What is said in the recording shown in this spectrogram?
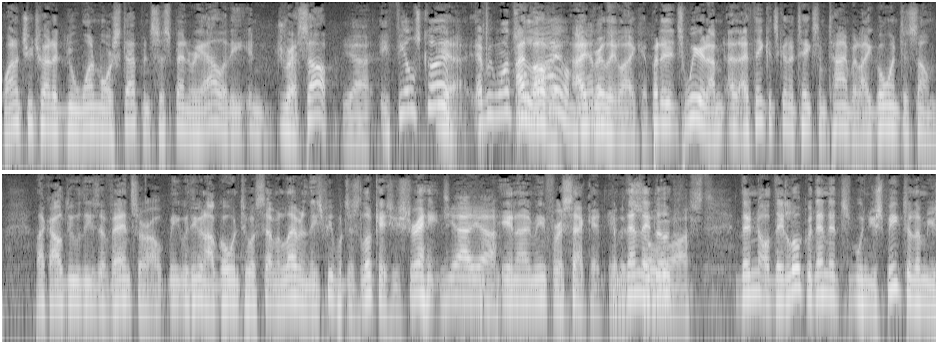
why don't you try to do one more step and suspend reality and dress up? Yeah, it feels good. Yeah, Every once in I a love while, it. man. I really like it, but it's weird. I'm, I think it's going to take some time. But I go into some, like I'll do these events or I'll meet with you, and I'll go into a 7-Eleven, and these people just look at you strange. Yeah, yeah. You know what I mean? For a second, Yeah, but then they so look. lost. Then no, they look. But then it's when you speak to them, you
